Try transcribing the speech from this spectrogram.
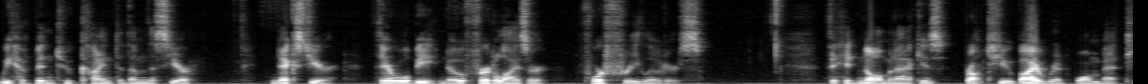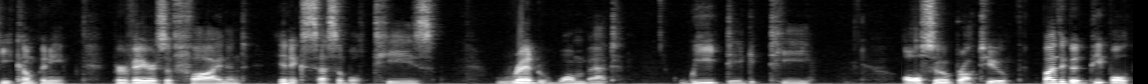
we have been too kind to them this year. Next year, there will be no fertilizer for freeloaders. The Hidden Almanac is brought to you by Red Wombat Tea Company, purveyors of fine and inaccessible teas. Red Wombat. We dig tea. Also brought to you by the good people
